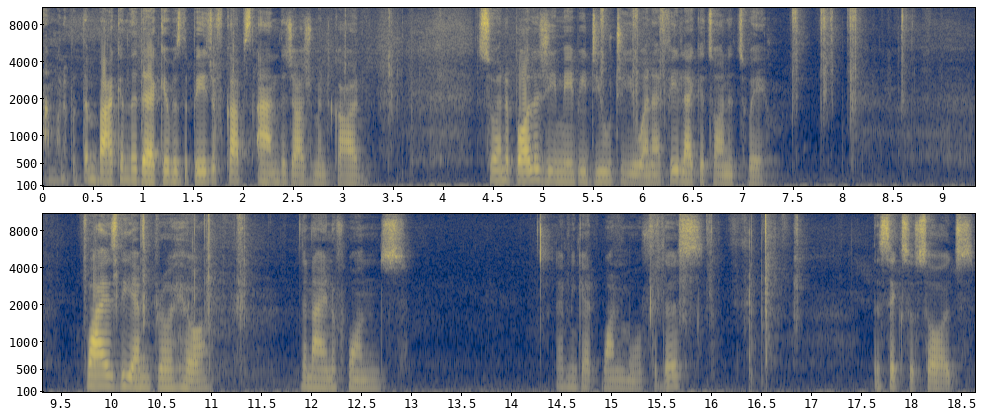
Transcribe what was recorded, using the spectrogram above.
I'm going to put them back in the deck. It was the Page of Cups and the Judgment card. So, an apology may be due to you, and I feel like it's on its way. Why is the Emperor here? The Nine of Wands. Let me get one more for this. The Six of Swords.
